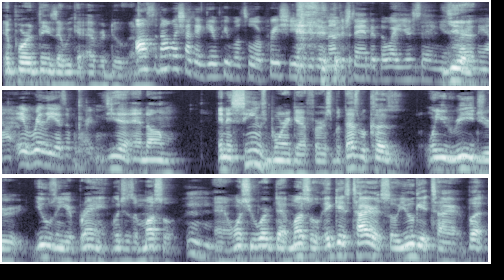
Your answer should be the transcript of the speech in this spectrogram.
important things that we can ever do. And I- Austin, I wish I could give people to appreciate it and understand it the way you're saying it Yeah. right now. It really is important. Yeah, and um, and it seems boring at first, but that's because when you read, you're using your brain, which is a muscle, hmm and once you work that muscle, it gets tired, so you'll get tired. But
